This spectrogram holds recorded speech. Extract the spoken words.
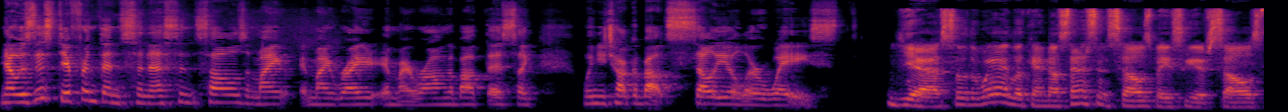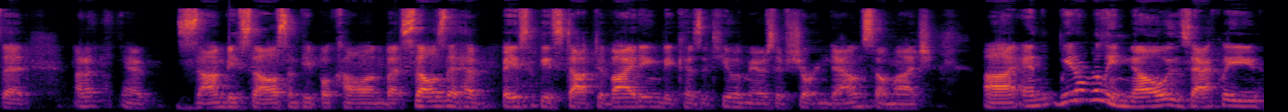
Now is this different than senescent cells? Am i am i right? Am i wrong about this? Like when you talk about cellular waste yeah so the way i look at it now senescent cells basically are cells that you know, zombie cells, some people call them, but cells that have basically stopped dividing because the telomeres have shortened down so much. Uh, and we don't really know exactly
